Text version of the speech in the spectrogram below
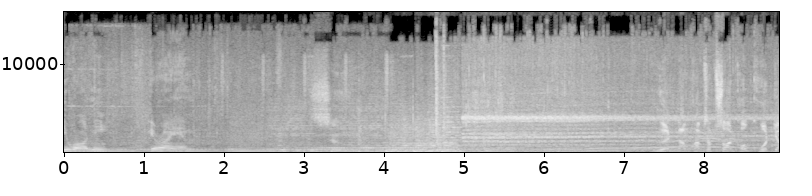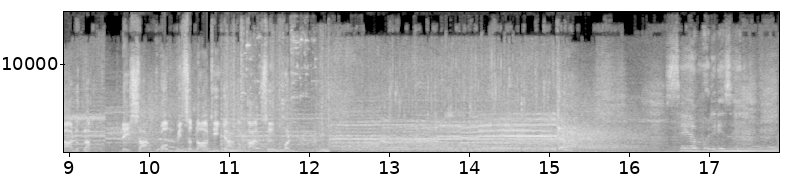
You want me? Here I am. Soon. เงื่อนงำความซับซ้อนของขวดยาลึกลับ ได้สร้างปมปริศนาที่ยากต่อการสืบค้น Sam, what is it?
